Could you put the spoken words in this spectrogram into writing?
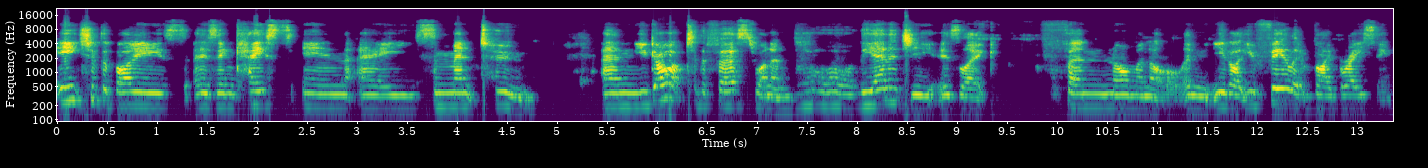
each of the bodies is encased in a cement tomb. And you go up to the first one, and whoa, the energy is like phenomenal, and you know you feel it vibrating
